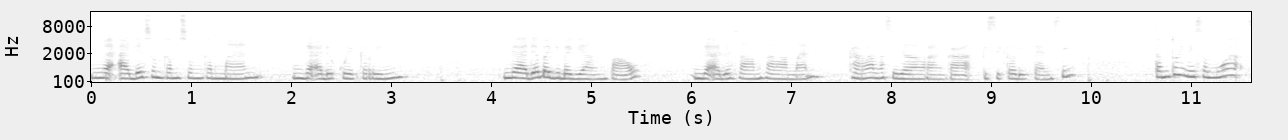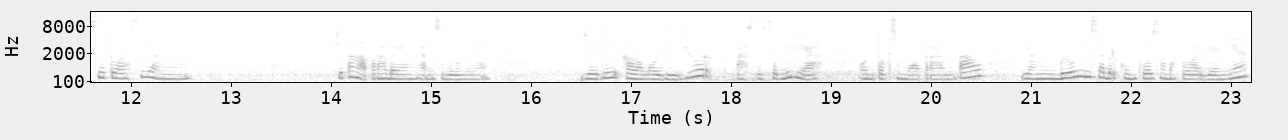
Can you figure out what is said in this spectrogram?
nggak ada sungkem-sungkeman, nggak ada kue kering, nggak ada bagi-bagi angpau nggak ada salam-salaman karena masih dalam rangka physical distancing tentu ini semua situasi yang kita nggak pernah bayangkan sebelumnya. Jadi kalau mau jujur pasti sedih ya untuk semua perantau yang belum bisa berkumpul sama keluarganya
